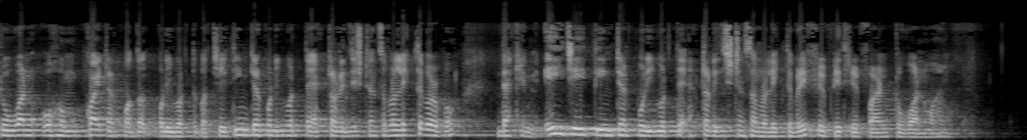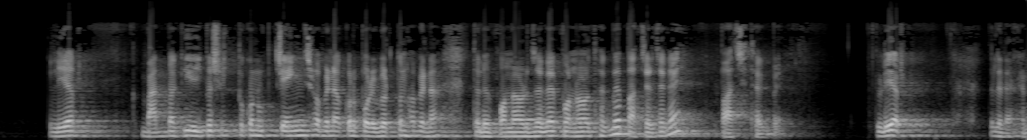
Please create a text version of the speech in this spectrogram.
two one ohm কয়টার পদ- পরিবর্তে পাচ্ছি? এই তিনটার পরিবর্তে একটা রেজিস্ট্যান্স আমরা লিখতে পারব। দেখেন, এই যে এই তিনটার পরিবর্তে একটা রেজিস্ট্যান্স আমরা লিখতে পারি fifty three point two one one clear বাদ বাকি এই পাশে তো কোনো চেঞ্জ হবে না, কোনো পরিবর্তন হবে না। তাহলে পনেরোর জায়গায় পনেরো থাকবে, পাঁচের জায়গায় পাঁচ থাকবে। ক্লিয়ার তাহলে দেখেন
